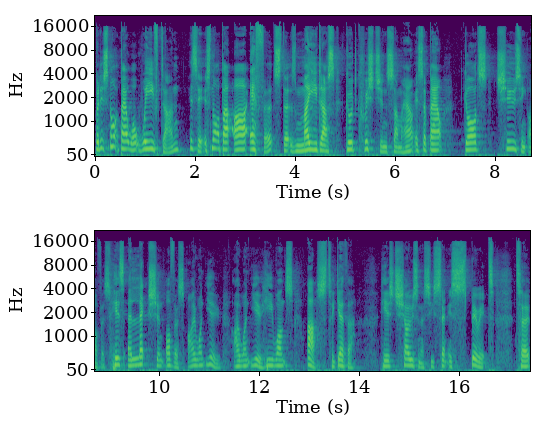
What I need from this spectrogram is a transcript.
But it's not about what we've done, is it? It's not about our efforts that has made us good Christians somehow. It's about God's choosing of us, His election of us. I want you. I want you. He wants us together. He has chosen us. He sent His Spirit to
